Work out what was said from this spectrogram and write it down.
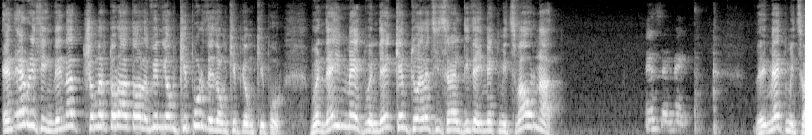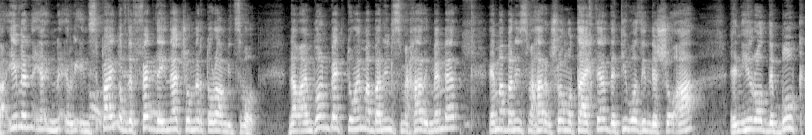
and everything. They not Shomer Torah at all. Even Yom Kippur, they don't keep Yom Kippur. When they make, when they came to Eretz Israel, did they make mitzvah or not? Yes, they make. They make mitzvah, even in, in oh, spite of the fact they not shomer Torah mitzvot. Now I'm going back to Emma Banim Smeha. Remember Emma Banim Smeha, Reb Shlomo Teichtel, that he was in the Shoah, and he wrote the book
